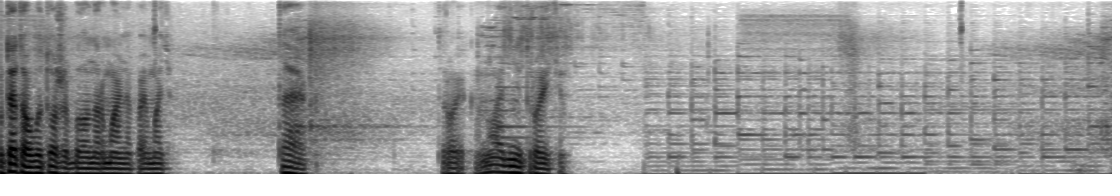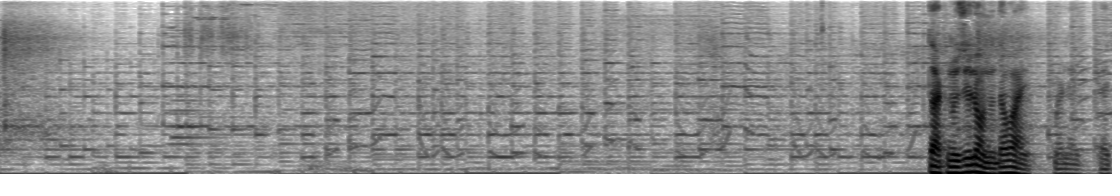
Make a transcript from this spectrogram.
Вот этого бы тоже было нормально поймать. Так. Тройка. Ну, одни тройки. Так, ну зеленый, давай. Блять, опять.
